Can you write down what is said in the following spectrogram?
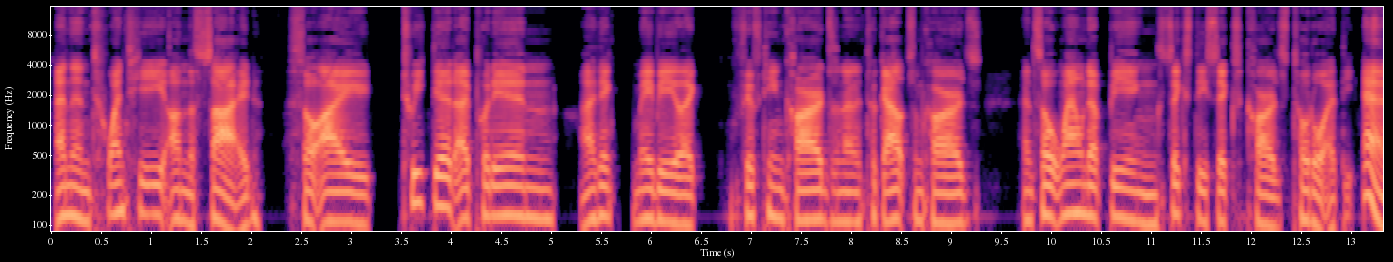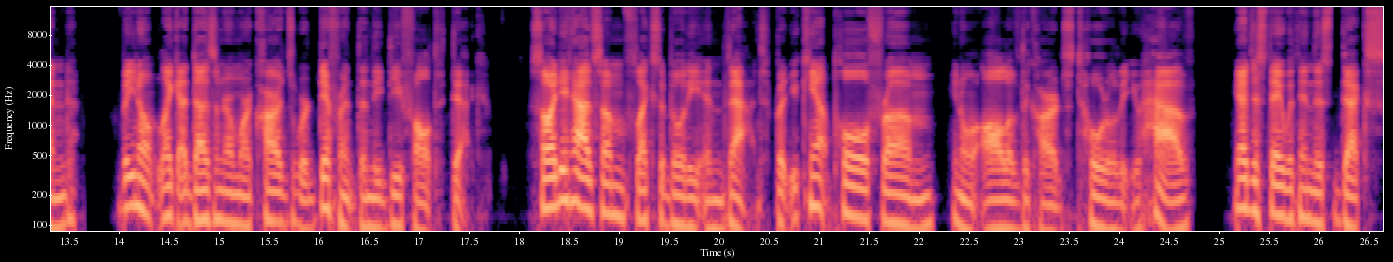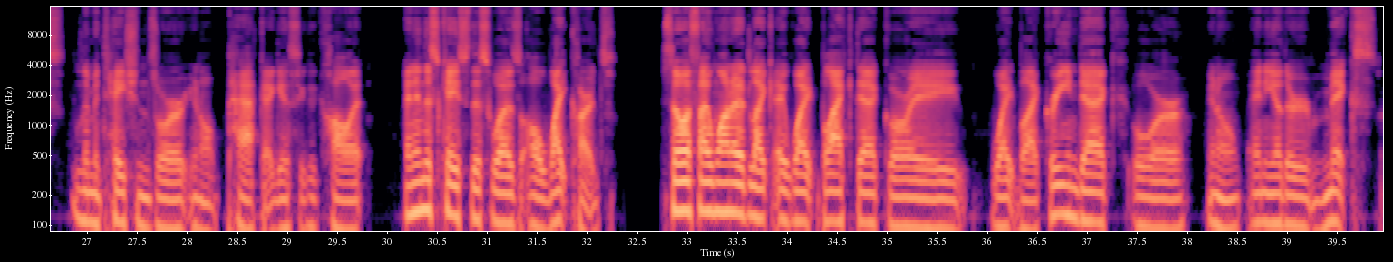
and then 20 on the side. So I tweaked it. I put in, I think maybe like 15 cards and then I took out some cards and so it wound up being 66 cards total at the end. But you know, like a dozen or more cards were different than the default deck. So I did have some flexibility in that, but you can't pull from, you know, all of the cards total that you have. You have to stay within this deck's limitations or, you know, pack, I guess you could call it. And in this case, this was all white cards. So if I wanted like a white black deck or a white black green deck or you know, any other mix.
